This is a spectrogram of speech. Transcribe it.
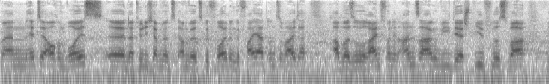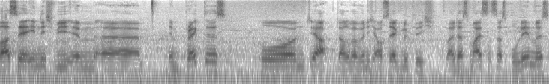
man hätte auch im Voice, äh, natürlich haben wir, uns, haben wir uns gefreut und gefeiert und so weiter. Aber so rein von den Ansagen, wie der Spielfluss war, war es sehr ähnlich wie im, äh, im Practice. Und ja, darüber bin ich auch sehr glücklich, weil das meistens das Problem ist.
